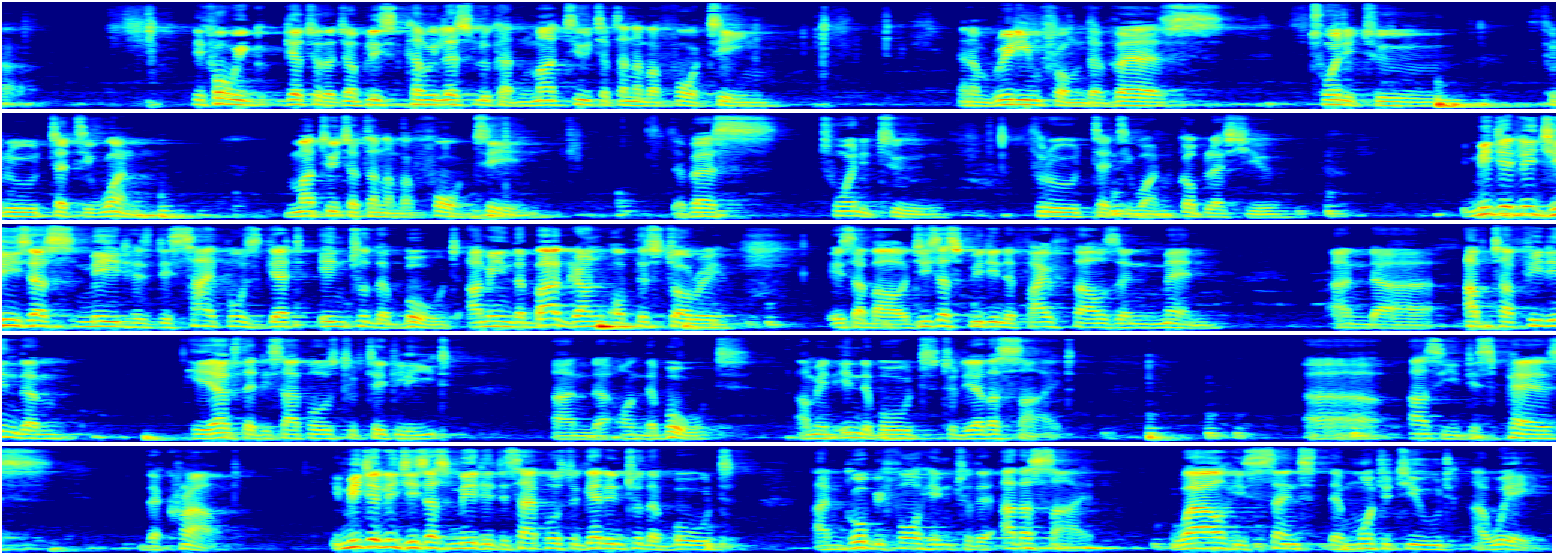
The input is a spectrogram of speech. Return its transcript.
before we get to the John, please can we let's look at Matthew chapter number 14. And I'm reading from the verse 22 through 31. Matthew chapter number 14, the verse 22 through 31. God bless you. Immediately, Jesus made his disciples get into the boat. I mean, the background of this story is about Jesus feeding the 5,000 men. And uh, after feeding them, he asked the disciples to take lead and uh, on the boat, I mean, in the boat to the other side, uh, as he dispersed the crowd. Immediately, Jesus made his disciples to get into the boat and go before him to the other side while he sent the multitude away.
